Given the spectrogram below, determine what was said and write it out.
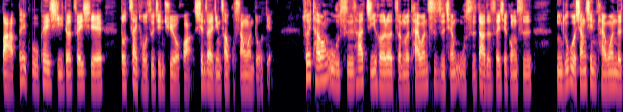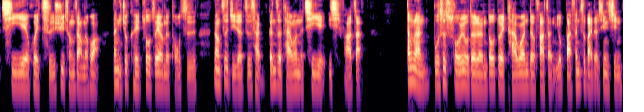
把配股配息的这些都再投资进去的话，现在已经超过三万多点。所以台湾五十它集合了整个台湾市值前五十大的这些公司，你如果相信台湾的企业会持续成长的话，那你就可以做这样的投资，让自己的资产跟着台湾的企业一起发展。当然，不是所有的人都对台湾的发展有百分之百的信心，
